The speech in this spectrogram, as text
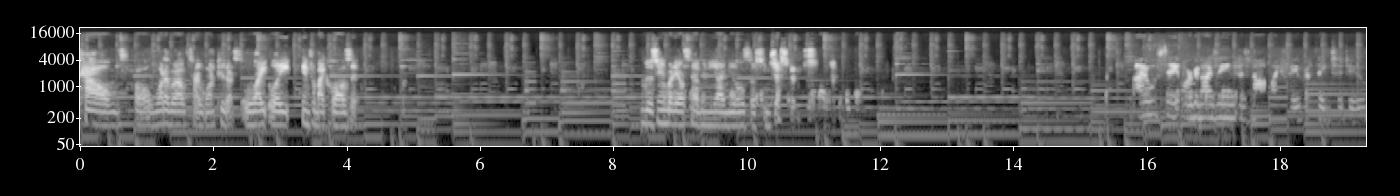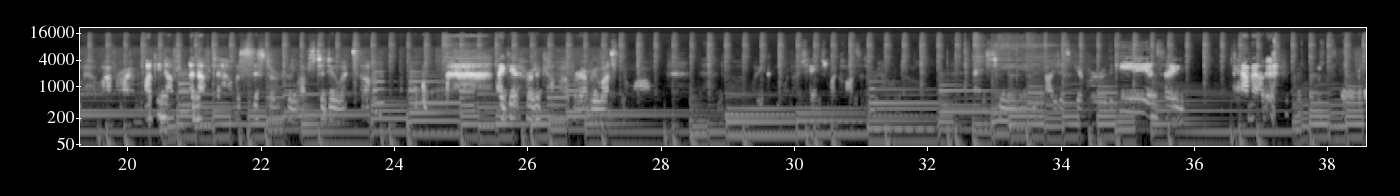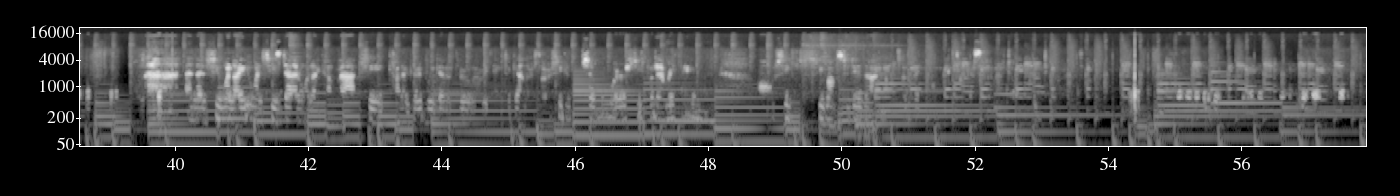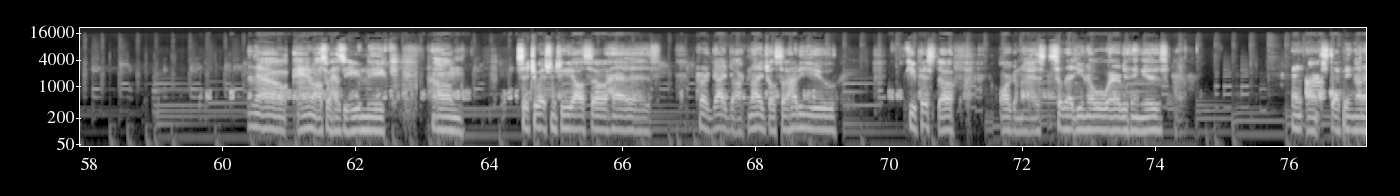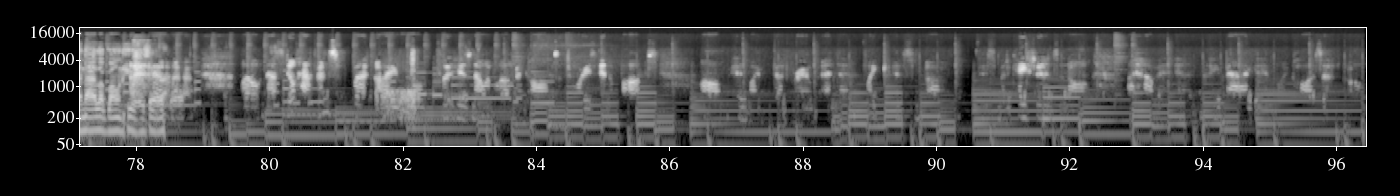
towels or whatever else I want to that's lightweight into my closet. Does anybody else have any ideas or suggestions? I will say organizing is not my favorite thing to do. However, I'm lucky enough enough to have a sister who loves to do it. So I get her to come over every once in she, I just give her the key and say, "Have at it." and then she, when I, when she's done, when I come back, she kind of go, we go through everything together. So she can show me where she put everything. Oh, she, she loves to do that. And I'm oh, so thankful because, like I said, I don't like to. Now, Anne also has a unique um, situation. She also has her guide dog, Nigel. So, how do you keep his stuff organized so that you know where everything is and aren't stepping on a Nylabone here or there? well, that still happens, but I will put his Nylabone and calms and toys in a box um, in my bedroom, and then like his, um, his medications and all, I have it in a bag in my closet. Um,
